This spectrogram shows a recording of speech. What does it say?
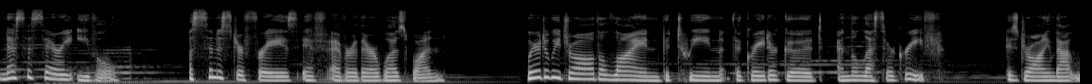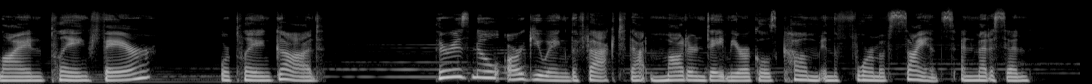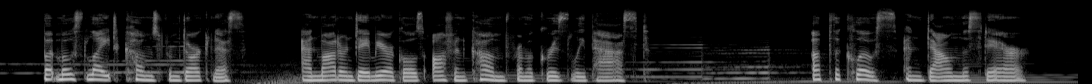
Necessary evil. A sinister phrase, if ever there was one. Where do we draw the line between the greater good and the lesser grief? Is drawing that line playing fair or playing God? There is no arguing the fact that modern day miracles come in the form of science and medicine. But most light comes from darkness, and modern day miracles often come from a grisly past. Up the close and down the stair,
